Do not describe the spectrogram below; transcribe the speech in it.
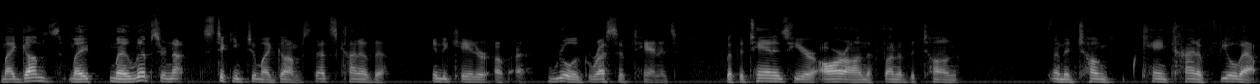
my gums, my, my lips are not sticking to my gums. That's kind of the indicator of a real aggressive tannins. But the tannins here are on the front of the tongue, and the tongue can kind of feel that,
